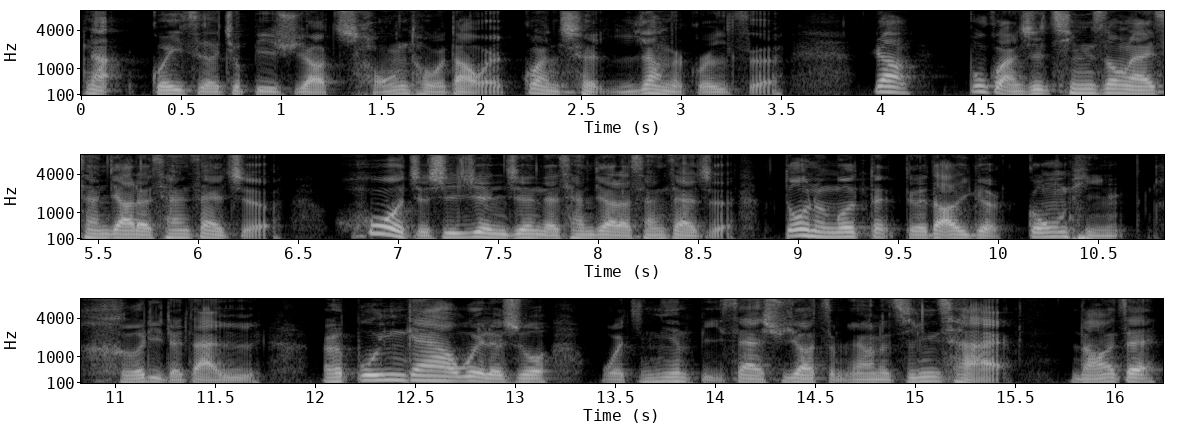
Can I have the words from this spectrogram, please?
那规则就必须要从头到尾贯彻一样的规则，让不管是轻松来参加的参赛者，或者是认真的参加的参赛者，都能够得得到一个公平合理的待遇，而不应该要为了说我今天比赛需要怎么样的精彩，然后在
